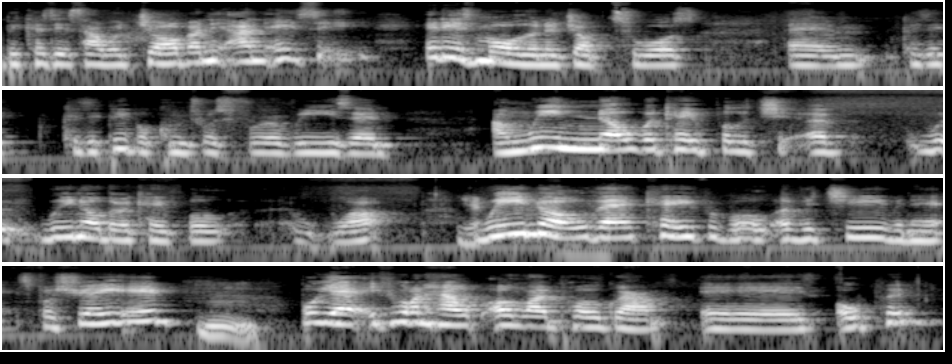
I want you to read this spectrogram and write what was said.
because it's our job, and and it's it is more than a job to us, because um, if because if people come to us for a reason, and we know we're capable of, of we, we know they're capable. What? Yep. We know they're capable of achieving it. It's frustrating. Mm. But yeah, if you want help, online program is open.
